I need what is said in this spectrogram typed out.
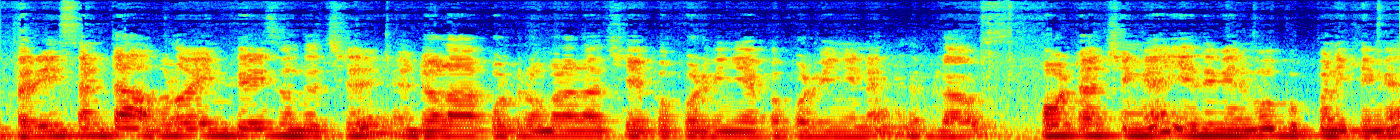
இப்போ ரீசெண்டாக அவ்வளோ இன்க்ரீஸ் வந்துச்சு. டோலா போட்டு ரொம்ப நாள் ஆச்சு. எப்போ போடுவீங்க எப்போ போடுவீங்கன்னு. இது பிளவுஸ் போட்டாச்சுங்க. எது வேணுமோ புக் பண்ணிக்கோங்க.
